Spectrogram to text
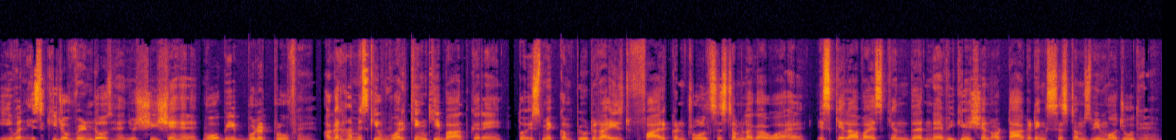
इवन इसकी जो विंडोज़ हैं, जो शीशे हैं, वो भी बुलेट प्रूफ हैं. अगर हम इसकी वर्किंग की बात करें तो इसमें कंप्यूटराइज्ड फायर कंट्रोल सिस्टम लगा हुआ है. इसके अलावा इसके अंदर नेविगेशन और टारगेटिंग सिस्टम्स भी मौजूद हैं.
